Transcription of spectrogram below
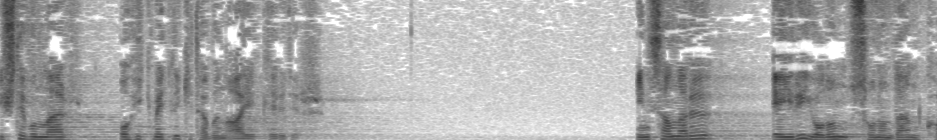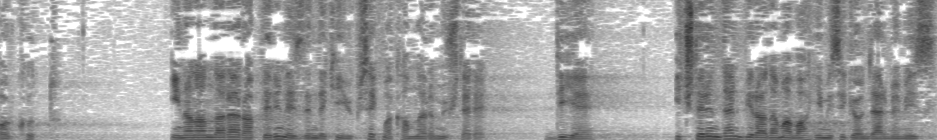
İşte bunlar o hikmetli kitabın ayetleridir. İnsanları eğri yolun sonundan korkut. İnananlara Rablerin nezdindeki yüksek makamları müjdele diye içlerinden bir adama vahyimizi göndermemiz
